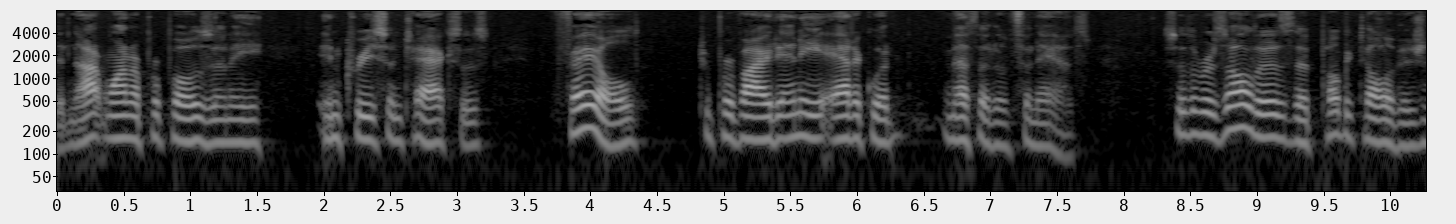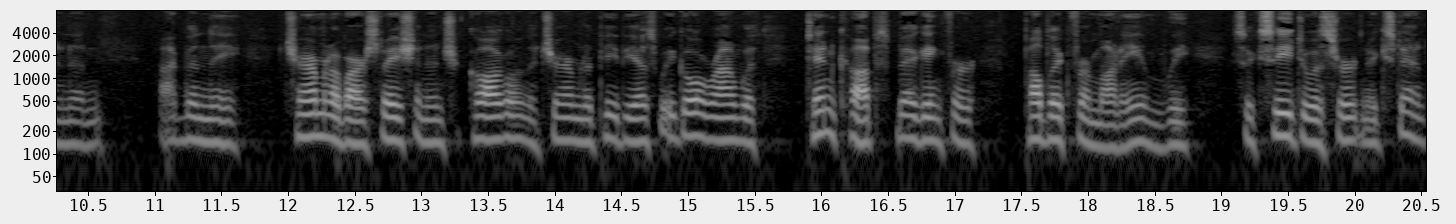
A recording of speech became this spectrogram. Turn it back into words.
did not want to propose any increase in taxes, failed to provide any adequate method of finance. So the result is that public television, and I've been the chairman of our station in Chicago and the chairman of PBS, we go around with tin cups begging for public for money, and we succeed to a certain extent,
